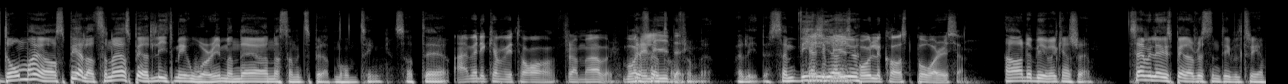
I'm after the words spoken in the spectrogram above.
de har jag spelat. Sen har jag spelat lite mer Ori, men det har jag nästan inte spelat någonting. Så att det, Nej, men det kan vi ta framöver. Vad det det lider. Vad det lider. Sen vill Kanske jag blir ju... en spoilercast på Ori sen. Ja, det blir väl kanske det. Sen vill jag ju spela Resident Evil 3. Eh,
